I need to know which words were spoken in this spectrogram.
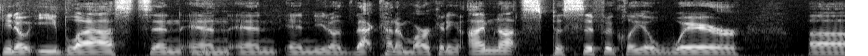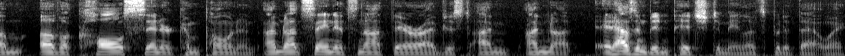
you know, e-blasts and and and and you know that kind of marketing. I'm not specifically aware um, of a call center component. I'm not saying it's not there. I've just I'm I'm not. It hasn't been pitched to me. Let's put it that way.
